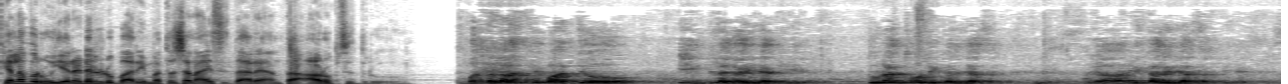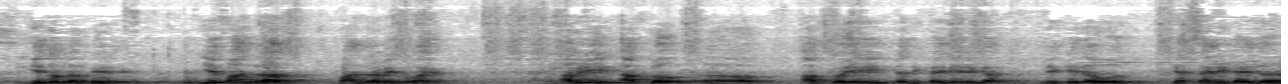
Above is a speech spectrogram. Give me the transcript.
ಕೆಲವರು ಎರಡೆರಡು ಬಾರಿ ಮತ ಚಲಾಯಿಸಿದ್ದಾರೆ ಅಂತ ಆರೋಪಿಸಿದ್ರು मतदान के बाद जो इंक लगाई जाती है तुरंत वो निकल जा सकती है निकाली जा सकती है ये तो गंभीर है ये बांद्रा बांद्रा में हुआ है अभी आपको अ, आपको ये इतना दिखाई नहीं देगा लेकिन वो क्या सैनिटाइजर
